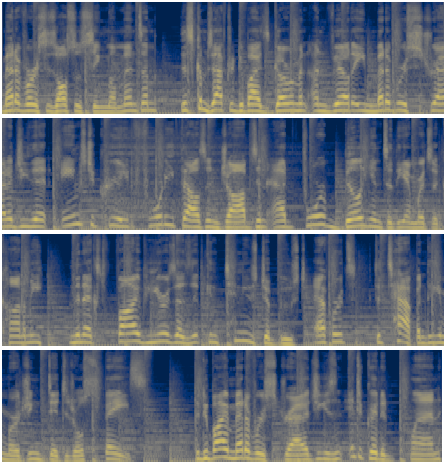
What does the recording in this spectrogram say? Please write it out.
Metaverse is also seeing momentum. This comes after Dubai's government unveiled a metaverse strategy that aims to create 40,000 jobs and add 4 billion to the Emirates economy in the next 5 years as it continues to boost efforts to tap into the emerging digital space. The Dubai Metaverse strategy is an integrated plan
